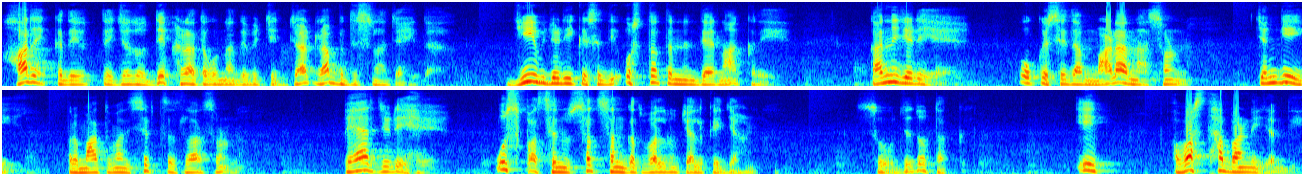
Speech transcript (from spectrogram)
ਹਰ ਇੱਕ ਦੇ ਉੱਤੇ ਜਦੋਂ ਦੇਖਣਾ ਤਾਂ ਉਹਨਾਂ ਦੇ ਵਿੱਚ ਜੜ ਰੱਬ ਦਿਸਣਾ ਚਾਹੀਦਾ। ਜੀਵ ਜਿਹੜੀ ਕਿਸੇ ਦੀ ਉਸਤਤ ਨਿੰਦਿਆ ਨਾ ਕਰੇ, ਕੰਨ ਜਿਹੜੇ ਹੈ ਉਹ ਕਿਸੇ ਦਾ ਮਾੜਾ ਨਾ ਸੁਣ, ਚੰਗੀ ਪਰਮਾਤਮਾ ਦੀ ਸਿਫਤ ਸਲਾਹ ਸੁਣ। ਪੈਰ ਜਿਹੜੇ ਹੈ, ਉਸ ਪਾਸੇ ਨੂੰ ਸਤ ਸੰਗਤ ਵੱਲ ਨੂੰ ਚੱਲ ਕੇ ਜਾਣ। ਸੋ ਜਦੋਂ ਤੱਕ ਇਹ ਅਵਸਥਾ ਬਣ ਨਹੀਂ ਜਾਂਦੀ,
